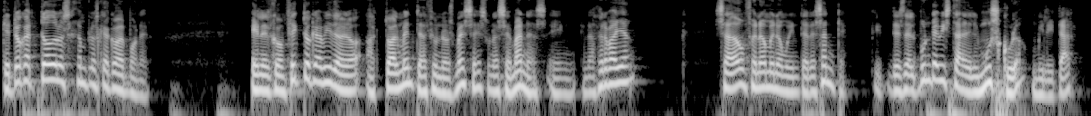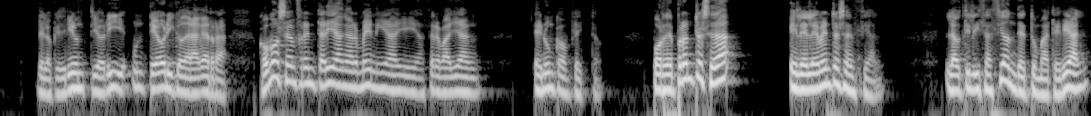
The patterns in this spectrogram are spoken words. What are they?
que toca todos los ejemplos que acabo de poner. En el conflicto que ha habido actualmente hace unos meses, unas semanas, en, Azerbaiyán, se ha dado un fenómeno muy interesante. Desde el punto de vista del músculo militar, de lo que diría un, un teórico de la guerra, ¿cómo se enfrentarían Armenia y Azerbaiyán en un conflicto? Por de pronto se da el elemento esencial. La utilización de tu material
